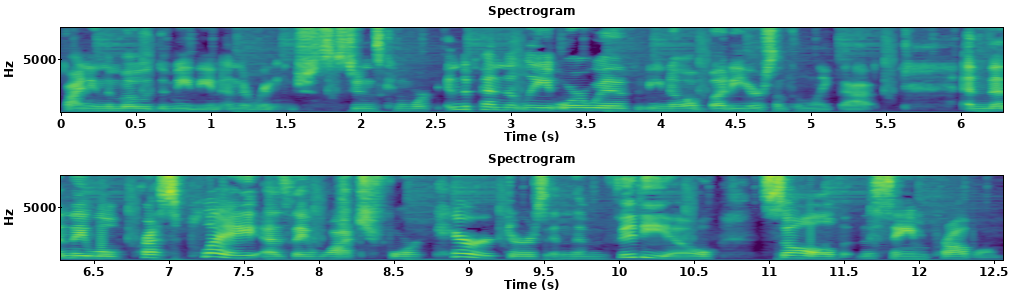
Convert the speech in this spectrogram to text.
finding the mode, the median, and the range. So students can work independently or with, you know, a buddy or something like that and then they will press play as they watch four characters in the video solve the same problem.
